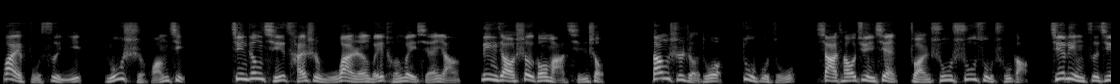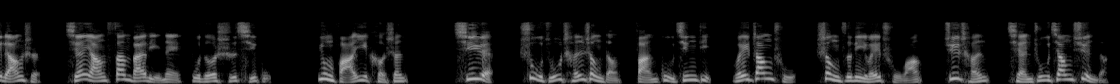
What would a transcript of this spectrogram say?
外府四夷，如始皇祭。晋征齐才是五万人围屯卫咸阳，另教射狗马禽兽。当时者多，度不足。下调郡县转书书速除稿，皆令自积粮食。咸阳三百里内不得食其谷，用法亦克深。七月，戍卒陈胜等反顾京地，为张楚。胜自立为楚王，居臣遣诸将训的。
